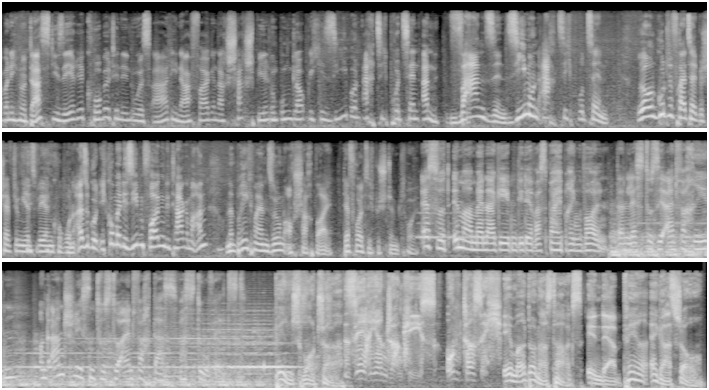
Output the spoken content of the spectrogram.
Aber nicht nur das, die Serie kurbelte in den USA die Nachfrage nach Schachspielen um unglaubliche 87% an. Wahnsinn, 87 Prozent. Ja, eine gute Freizeitbeschäftigung jetzt während Corona. Also gut, ich gucke mir die sieben Folgen die Tage mal an und dann bringe ich meinem Sohn auch Schach bei. Der freut sich bestimmt. Toll. Es wird immer Männer geben, die dir was beibringen wollen. Dann lässt du sie einfach reden und anschließend tust du einfach das, was du willst. Binge-Watcher. Serienjunkies unter sich. Immer donnerstags in der Per Eggers Show.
